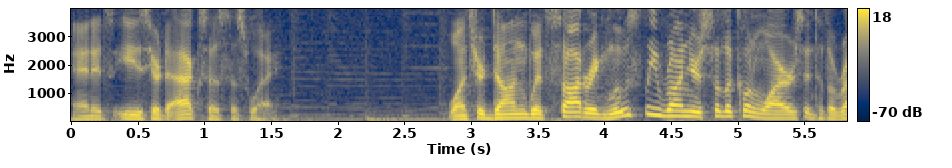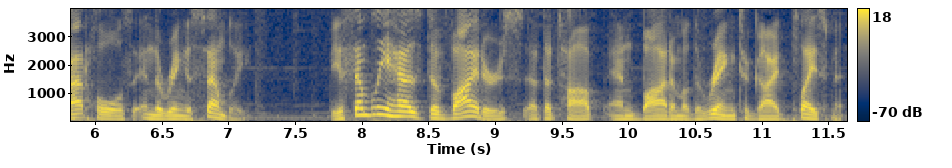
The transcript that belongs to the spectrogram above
and it's easier to access this way. Once you're done with soldering, loosely run your silicone wires into the rat holes in the ring assembly. The assembly has dividers at the top and bottom of the ring to guide placement.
